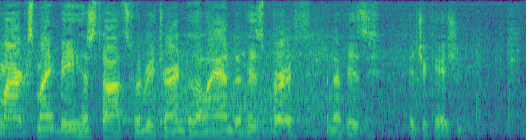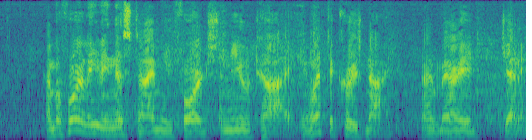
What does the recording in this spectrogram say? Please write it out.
Marx might be, his thoughts would return to the land of his birth and of his education. And before leaving this time, he forged a new tie. He went to Kreuznach and married Jenny.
